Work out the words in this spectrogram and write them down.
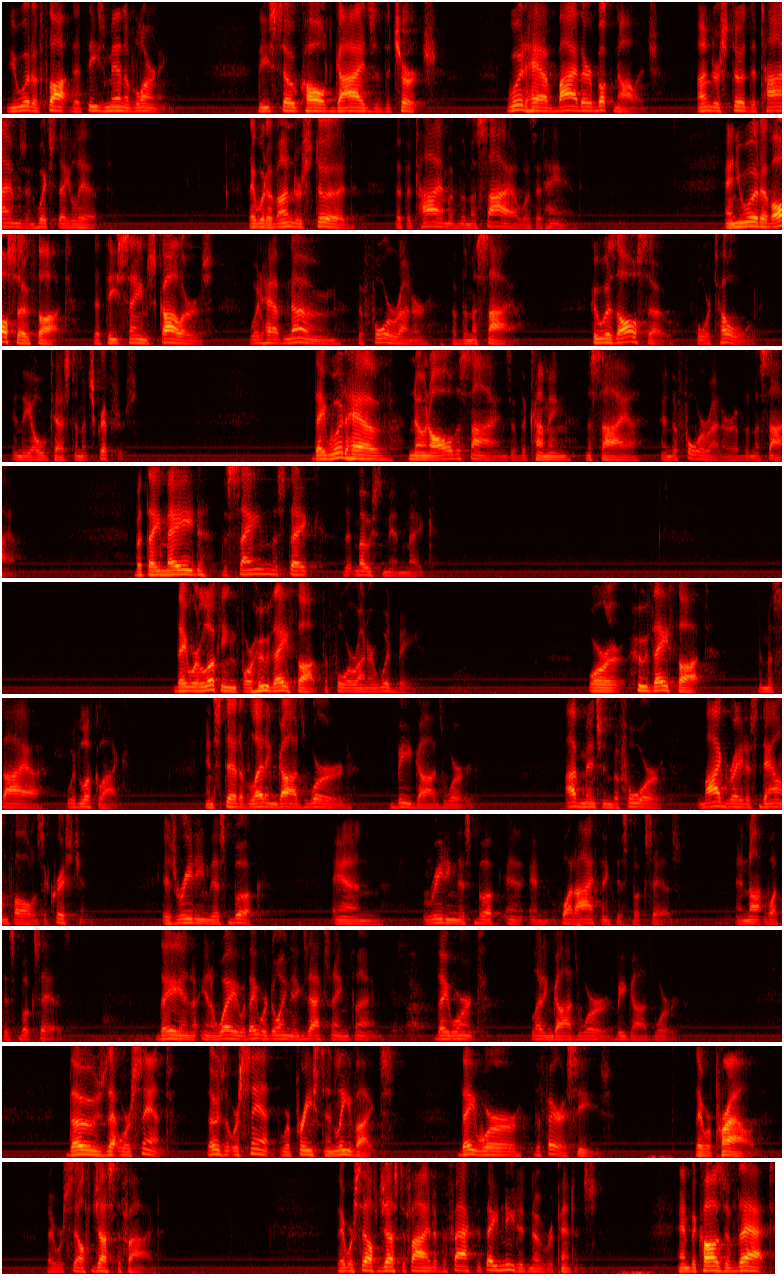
you would have thought that these men of learning, these so called guides of the church, would have, by their book knowledge, understood the times in which they lived. They would have understood that the time of the Messiah was at hand. And you would have also thought that these same scholars would have known the forerunner of the Messiah, who was also foretold in the Old Testament scriptures. They would have known all the signs of the coming Messiah and the forerunner of the Messiah. But they made the same mistake that most men make. They were looking for who they thought the forerunner would be, or who they thought the Messiah would look like, instead of letting God's Word be God's Word. I've mentioned before, my greatest downfall as a Christian is reading this book and reading this book and, and what I think this book says and not what this book says. They, in, in a way, they were doing the exact same thing. They weren't letting God's word be God's word. Those that were sent, those that were sent were priests and Levites. They were the Pharisees. They were proud. They were self justified. They were self justified of the fact that they needed no repentance. And because of that,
